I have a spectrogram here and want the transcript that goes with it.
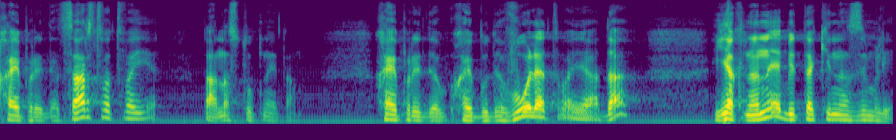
Хай прийде царство Твоє, да, наступний там. Хай прийде, хай буде воля Твоя, да? як на небі, так і на землі.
